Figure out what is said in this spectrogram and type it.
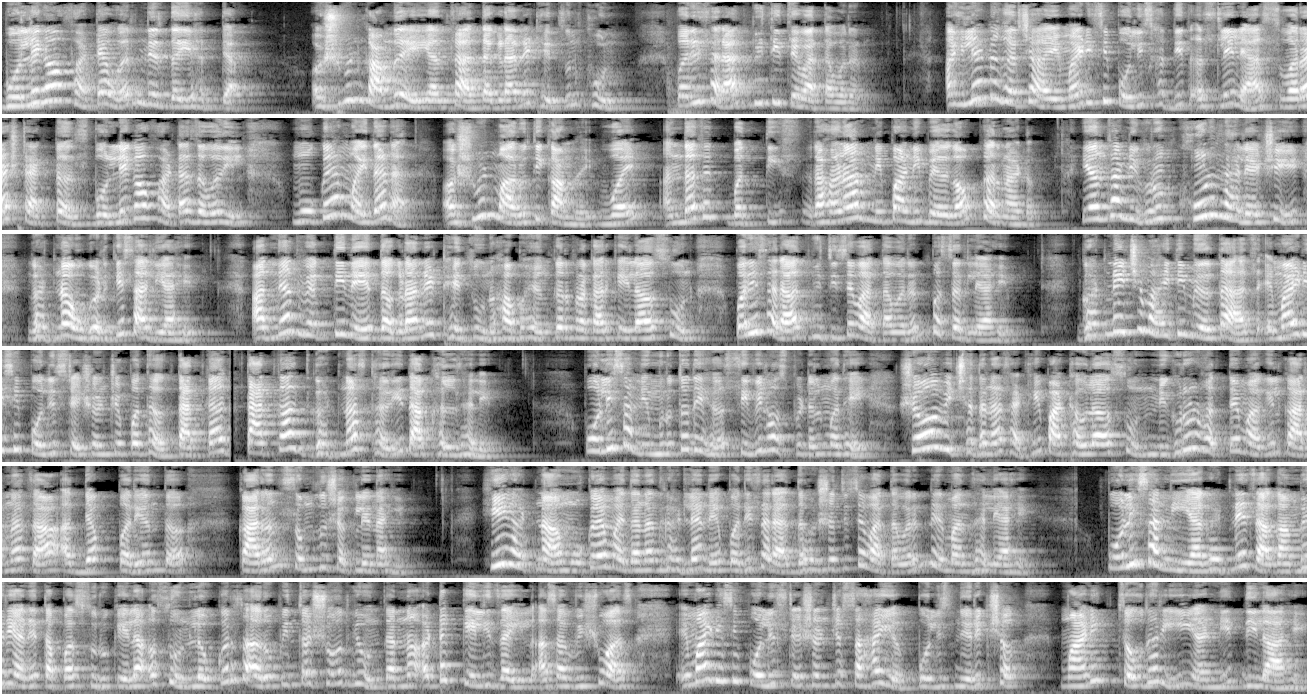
बोल्लेगाव फाट्यावर निर्दयी हत्या. अश्विन कांबळे यांचा दगडाने ठेचून खून. परिसरात भीतीचे वातावरण. अहिल्यानगरच्या एमआयडीसी पोलीस हद्दीत असलेल्या स्वराज ट्रॅक्टर्स बोल्लेगाव फाटाजवळील मोकळ्या मैदानात अश्विन मारुती कांबळे वय अंदाजे बत्तीस राहणार निपाणी बेळगाव कर्नाटक. यांचा निघरून खून झाल्याची घटना उघडकीस आली आहे. अज्ञात व्यक्तीने दगडाने ठेचून हा भयंकर प्रकार केला असून परिसरात भीतीचे वातावरण पसरले आहे. घटनेची माहिती मिळताच एमआयडीसी पोलीस स्टेशनचे पथक तात्काळ तात्काळ घटनास्थळी दाखल झाले. पोलिसांनी मृतदेह सिव्हिल हॉस्पिटलमध्ये शवविच्छेदनासाठी पाठवला असून निघरून हत्येमागील कारणाचा अद्यापपर्यंत कारण समजू शकले नाही. ही घटना मोकळ्या मैदानात घडल्याने परिसरात दहशतीचे वातावरण निर्माण झाले आहे. पोलिसांनी या घटनेचा गांभीर्याने तपास सुरू केला असून लवकरच आरोपींचा शोध घेऊन त्यांना अटक केली जाईल असा विश्वास एमआयडीसी पोलीस स्टेशनचे सहाय्यक पोलीस निरीक्षक माणिक चौधरी यांनी दिला आहे.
